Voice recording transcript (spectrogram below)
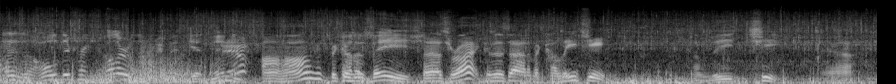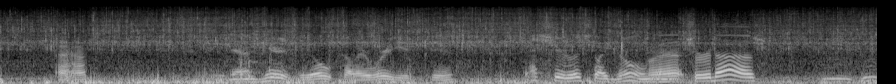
That is a whole different color than we've been getting, isn't Yep. it? Uh-huh, because of it's, beige. that's right, because it's out of the caliche. A lychee. Yeah. Uh-huh. Down here's the old color we're used to. That sure looks like gold. That sure does. Mm-hmm.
